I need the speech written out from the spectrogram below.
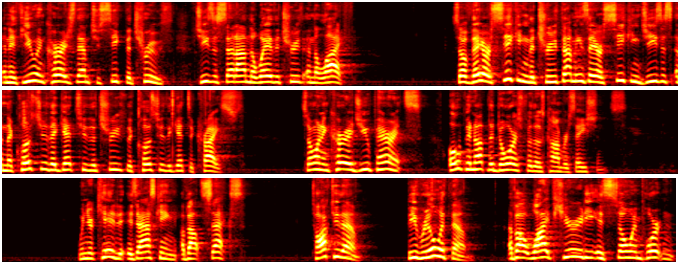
And if you encourage them to seek the truth, Jesus said, I'm the way, the truth, and the life. So if they are seeking the truth, that means they are seeking Jesus, and the closer they get to the truth, the closer they get to Christ. So I want to encourage you, parents, open up the doors for those conversations. When your kid is asking about sex, talk to them, be real with them about why purity is so important,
